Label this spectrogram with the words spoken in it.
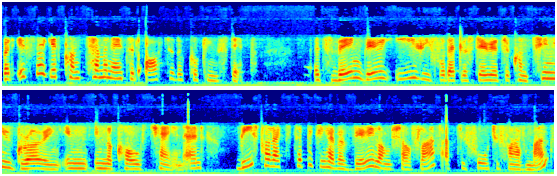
But if they get contaminated after the cooking step, it's then very easy for that listeria to continue growing in, in the cold chain. And these products typically have a very long shelf life, up to four to five months.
